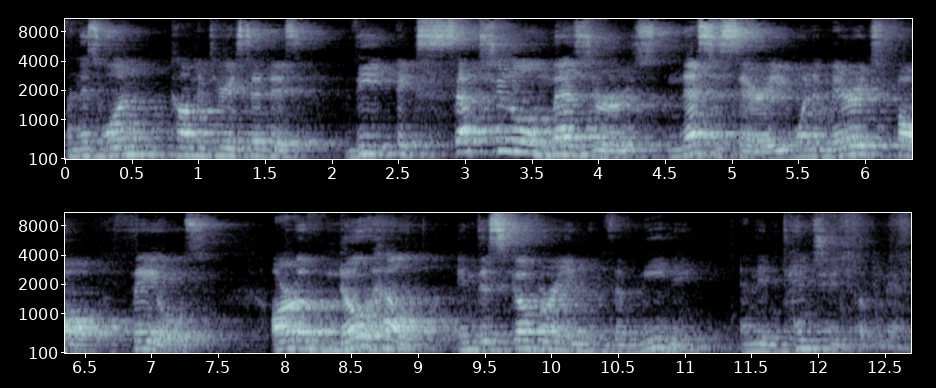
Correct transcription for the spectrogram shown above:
And this one commentary said this the exceptional measures necessary when a marriage fall fails are of no help in discovering the meaning and intention of marriage.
